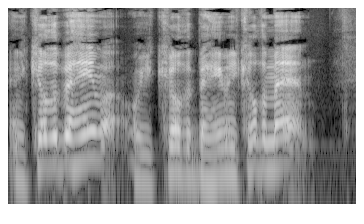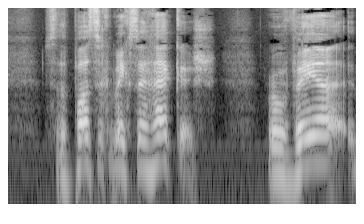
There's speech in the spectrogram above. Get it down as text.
and you kill the behema, or you kill the behema, and you kill the man. So the pasuk makes a hekesh. Rovea uh,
